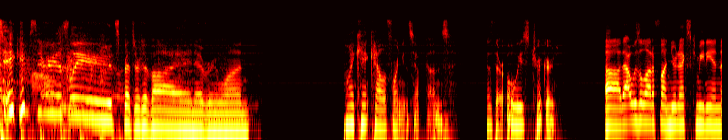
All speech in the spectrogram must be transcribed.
Take him seriously. It's Spencer Devine, everyone. Why can't Californians have guns? Because they're always triggered. Uh, that was a lot of fun. Your next comedian,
